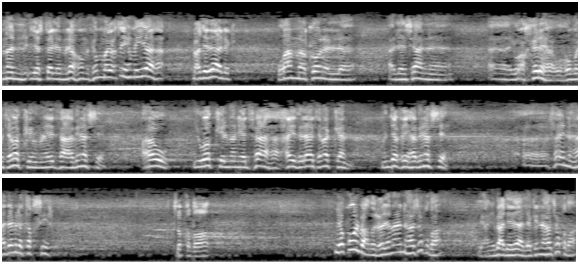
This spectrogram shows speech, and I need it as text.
من يستلم لهم ثم يعطيهم إياها. بعد ذلك وأما كون الإنسان آه، يؤخرها وهو متمكن من يدفعها بنفسه أو يوكل من يدفعها حيث لا يتمكن من دفعها بنفسه آه، فإن هذا من التقصير. تقضى. يقول بعض العلماء إنها تقضى يعني بعد ذلك إنها تقضى.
